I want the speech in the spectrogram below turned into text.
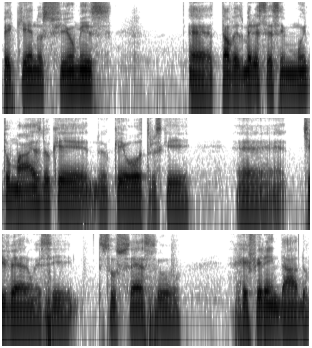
pequenos filmes é, talvez merecessem muito mais do que, do que outros que é, tiveram esse sucesso referendado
